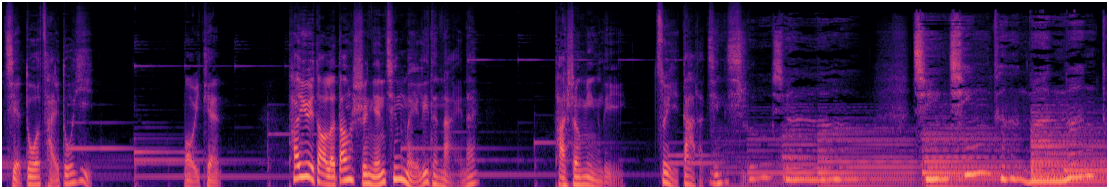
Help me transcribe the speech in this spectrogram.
且多才多艺。某一天，他遇到了当时年轻美丽的奶奶，他生命里最大的惊喜。出现了，轻轻的、暖暖的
